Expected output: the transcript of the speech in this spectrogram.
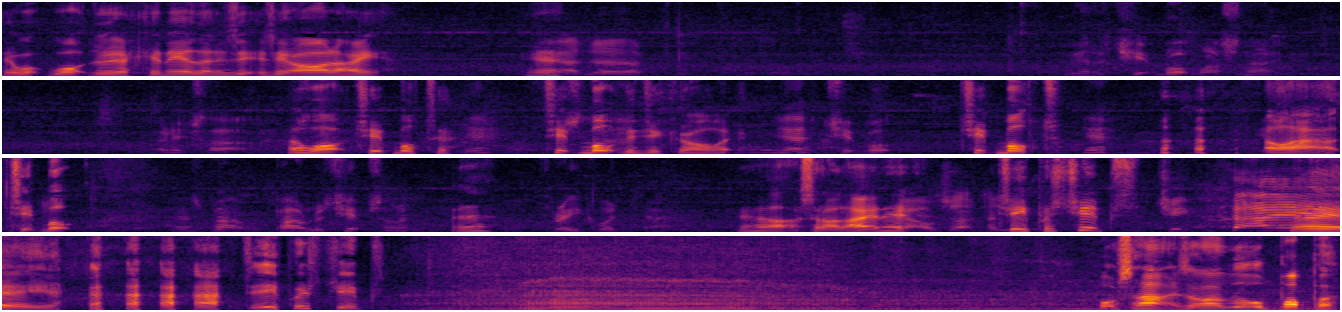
Yeah. What, what do you reckon here then? Is it is it all right? Yeah? We had a, we had a chip butt last night. And it's that, A what? Chip butter? yeah, Chip butt did you call it? yeah, chip butt. Chip butt? Yeah. I like that, chip butt. There's about a pound of chips on it. Yeah. Three quid. Yeah, that's all right, isn't it? That'll Cheap as chips. Cheap. Hey, cheap as chips. What's that? Is that a little popper?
